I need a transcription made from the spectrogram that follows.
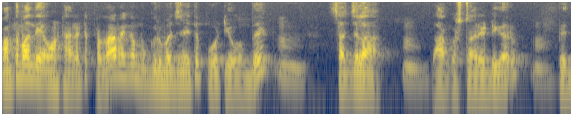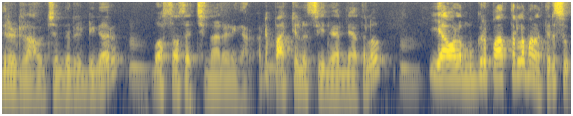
కొంతమంది ఏమంటారంటే ప్రధానంగా ముగ్గురు మధ్యన అయితే పోటీ ఉంది. సజ్జల రామకృష్ణారెడ్డి గారు. పెద్దిరెడ్డి రామచంద్రరెడ్డి గారు మ్మ్. బొత్స సత్యనారాయణ గారు. అంటే పార్టీలో సీనియర్ నేతలు. వాళ్ళ ముగ్గురు పాత్రలో మనకు తెలుసు.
